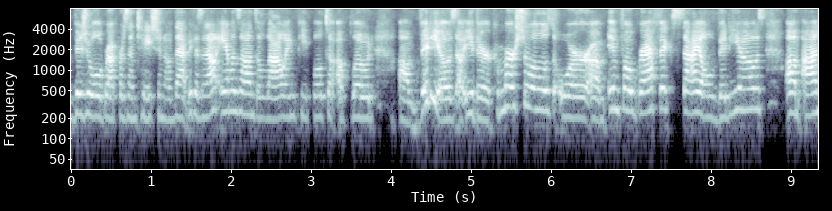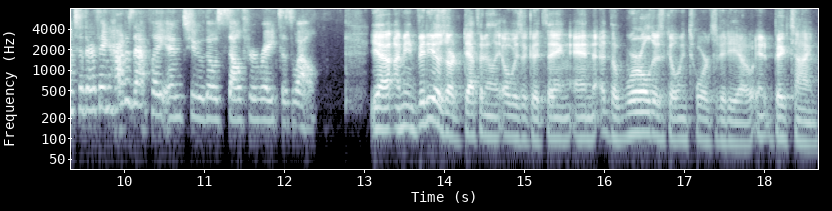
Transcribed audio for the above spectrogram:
visual representation of that? Because now amazon's allowing people to upload um, videos uh, either commercials or um, infographic style videos um, onto their thing. How does that play into those sell-through rates as well yeah, I mean, videos are definitely always a good thing, and the world is going towards video in big time.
